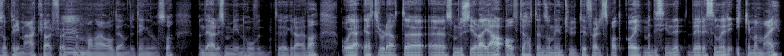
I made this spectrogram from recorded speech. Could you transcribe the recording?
sånn primært klarfølt, men man er jo alle de andre tingene også. Men det er liksom min hovedgreie, da. Og jeg, jeg tror det at, uh, som du sier da, jeg har alltid hatt en sånn intuitiv følelse på at oi, medisiner, det resonnerer ikke med meg.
